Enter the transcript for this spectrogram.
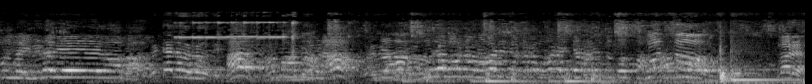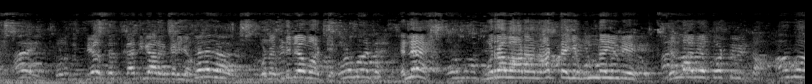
உன்னை விடவே ஆகாது. உனக்கு பேசுறதுக்கு அதிகாரம் கிடையாது. உன்னை விடவே மாட்டேன். என்ன? உறவான நாட்டையும் உன்னையுமே எல்லாமே தோற்று விட்டான் ஆமா.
